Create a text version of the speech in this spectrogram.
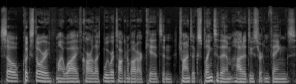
So, quick story. My wife, Carla, we were talking about our kids and trying to explain to them how to do certain things.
